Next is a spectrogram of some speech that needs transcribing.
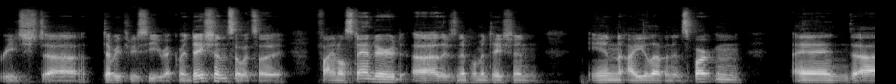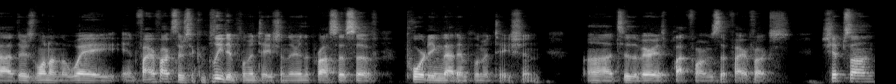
reached uh, W3C recommendation. So it's a final standard. Uh, there's an implementation in IE11 and Spartan. And uh, there's one on the way in Firefox. There's a complete implementation. They're in the process of porting that implementation uh, to the various platforms that Firefox ships on.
